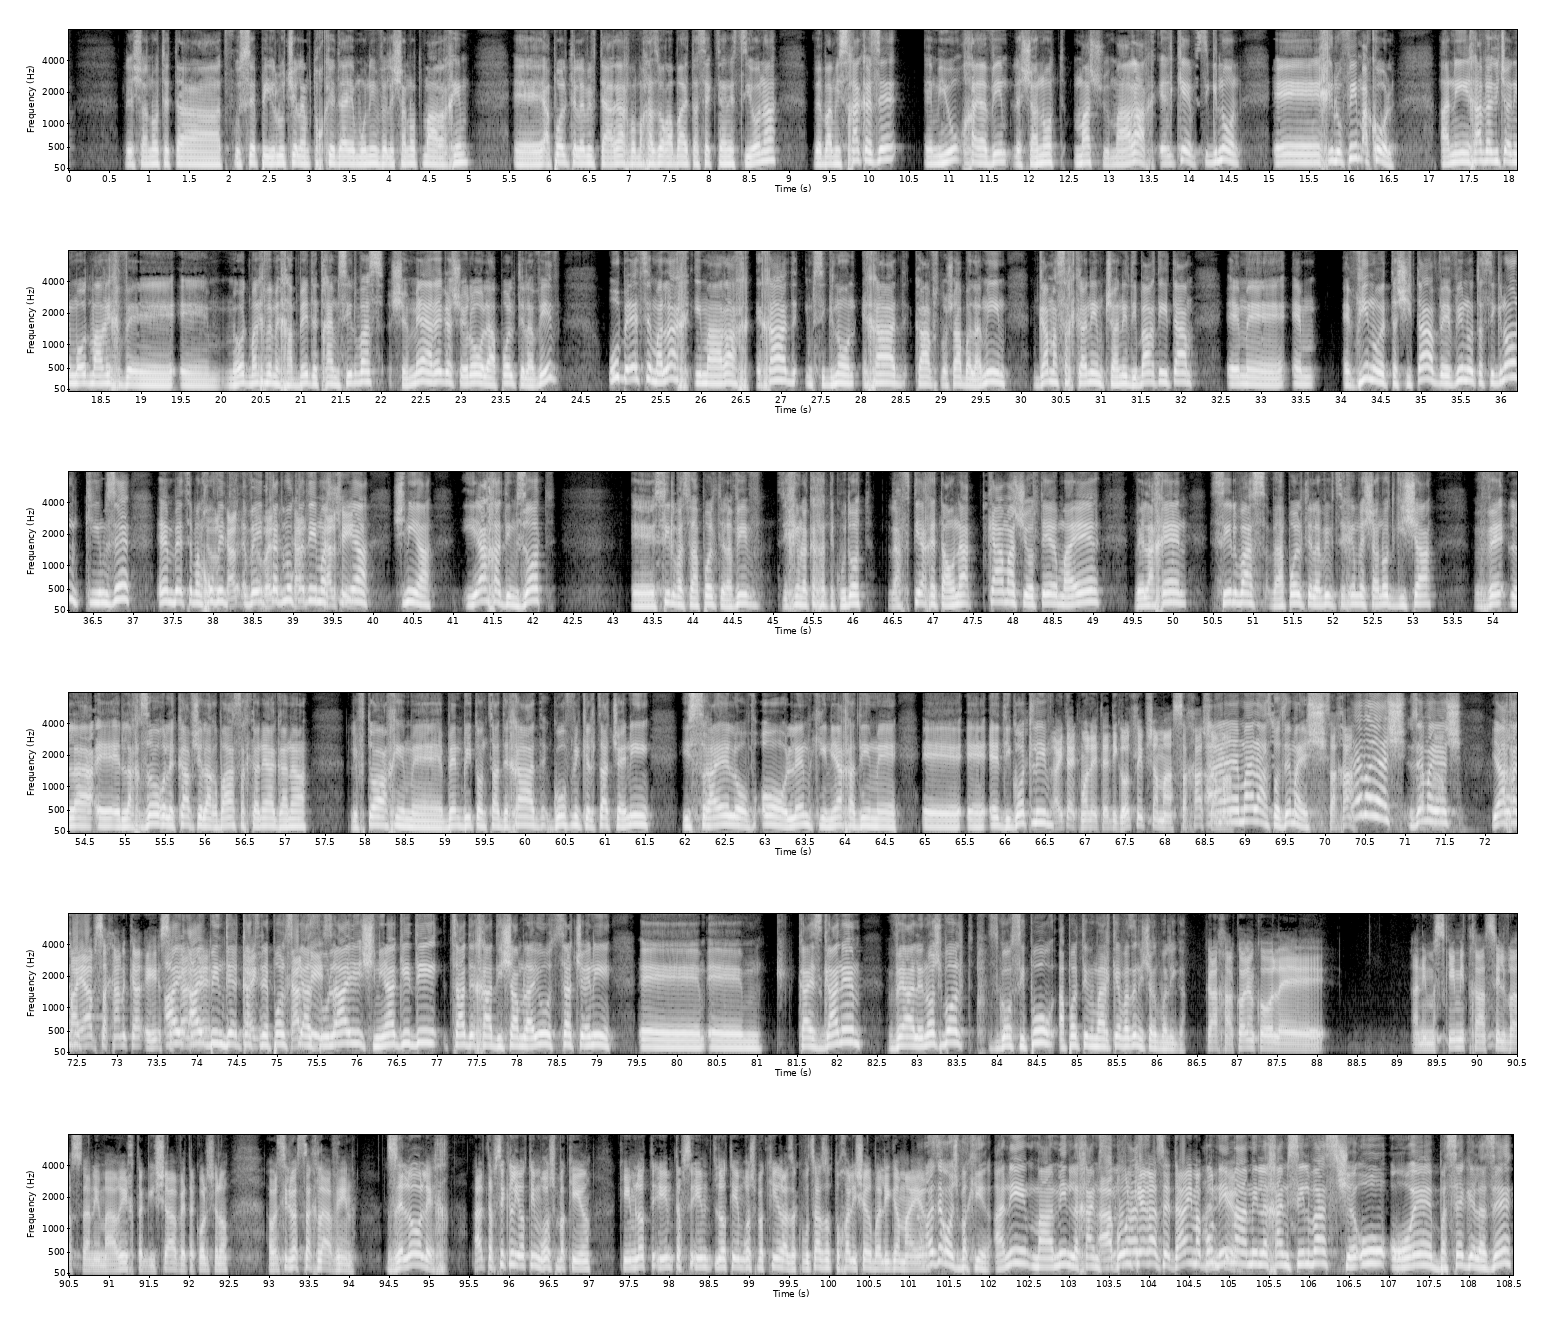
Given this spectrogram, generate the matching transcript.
לשנות את הדפוסי פעילות שלהם תוך כדי האימונים ולשנות מערכים. אה, הפועל תל אביב תארח במחזור הבא את הסקציה נס ציונה, ובמשחק הזה הם יהיו חייבים לשנות משהו, מערך, הרכב, סגנון, אה, חילופים, הכל. אני חייב להגיד שאני מאוד מעריך ומאוד מעריך ומכבד את חיים סילבס, שמהרגע שלו להפועל תל אביב, הוא בעצם הלך עם מערך אחד, עם סגנון אחד, קו שלושה בלמים, גם השחקנים כשאני דיברתי איתם, הם, אה, הם הבינו את השיטה והבינו את הסגנון, כי עם זה הם בעצם הלכו אבל והת... קל- והתקדמו אבל קל- קדימה, קלפי. שנייה, שנייה. יחד עם זאת, אה, סילבס והפועל תל אביב צריכים לקחת נקודות, להבטיח את העונה כמה שיותר מהר, ולכן סילבס והפועל תל אביב צריכים לשנות גישה ולחזור לקו של ארבעה שחקני הגנה, לפתוח עם אה, בן ביטון צד אחד, גורפניקל צד שני, ישראלוב או למקין יחד עם אה, אה, אה, אדי גוטליב. ראית אתמול את אדי גוטליב שם, שחה שם. אה, מה לעשות, זה מה יש. שחה. זה מה יש, זה מה. יש. הוא יחד עם חייב שחקן... אה, אייבינדר, אה, קצנפולסקי, אזולאי, שנייה גידי, צד אחד הישאם ליוס, צד שני אה, קייס גאנם ואלן אושבולט, סגור סיפור, הפועל אביב מההרכב הזה נשארת בליגה. ככה, קודם כל, אני מסכים איתך, סילבס, אני מעריך את הגישה ואת הקול שלו, אבל סילבס צריך להבין, זה לא הולך. אל תפסיק להיות עם ראש בקיר, כי אם לא, אם, תפס, אם לא תהיה עם ראש בקיר, אז הקבוצה הזאת תוכל להישאר בליגה מהר. מה זה ראש בקיר? אני מאמין לחיים סילבס. הבונקר הזה, די עם הבונקר. אני מאמין לחיים סילבס שהוא רואה בסגל הזה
